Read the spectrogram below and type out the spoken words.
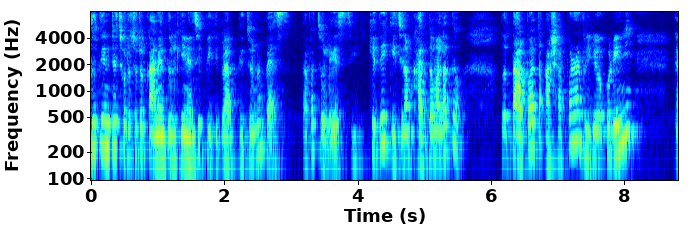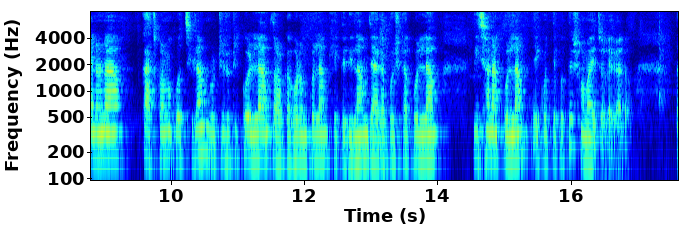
দু তিনটে ছোটো ছোটো কানের দুল কিনেছি প্রীতিপ্রাপ্তির জন্য, ব্যাস, তারপর চলে এসেছি। খেতেই গিয়েছিলাম খাদ্য মেলা তো। তো তারপর আসার পর আর ভিডিও করিনি, কেননা কাজকর্ম করছিলাম, রুটি রুটি করলাম, তড়কা গরম করলাম, খেতে দিলাম, জায়গা পরিষ্কার করলাম, বিছানা করলাম, এ করতে করতে সময় চলে গেল। তো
